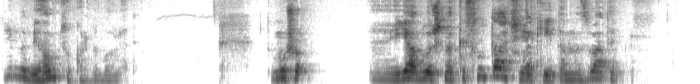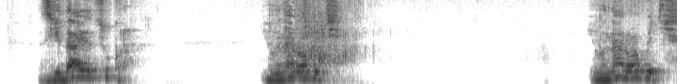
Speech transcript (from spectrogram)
Потрібно бігом цукор додати. Тому що е, яблучна кислота, чи як її там назвати, з'їдає цукор. І вона робить. І вона робить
